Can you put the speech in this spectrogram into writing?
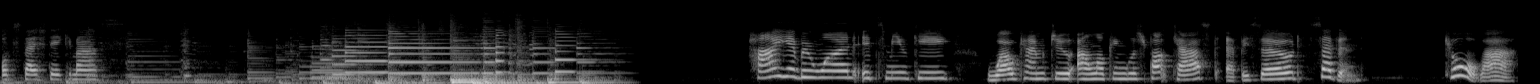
お伝えしていきます。Hi everyone, it's Miyuki. Welcome to Unlock English Podcast Episode 7. 今日は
